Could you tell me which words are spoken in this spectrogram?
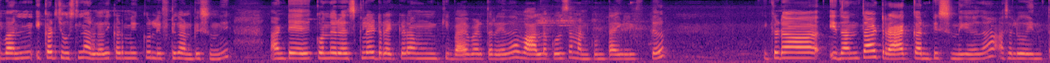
ఇవన్నీ ఇక్కడ చూస్తున్నారు కదా ఇక్కడ మీకు లిఫ్ట్ కనిపిస్తుంది. అంటే కొందరు ఎస్కలేటర్ ఎక్కడానికి భయపడతారు కదా వాళ్ళ కోసం అనుకుంటాయి లిఫ్ట్ ఇక్కడ ఇదంతా ట్రాక్ కనిపిస్తుంది కదా అసలు ఎంత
